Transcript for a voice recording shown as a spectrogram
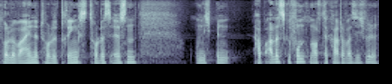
tolle Weine, tolle Drinks, tolles Essen. Und ich bin habe alles gefunden auf der Karte, was ich will.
